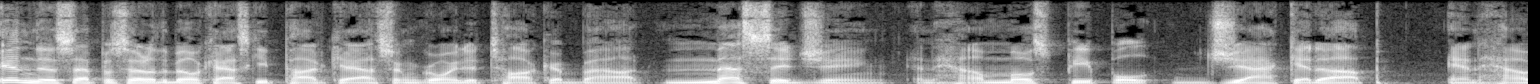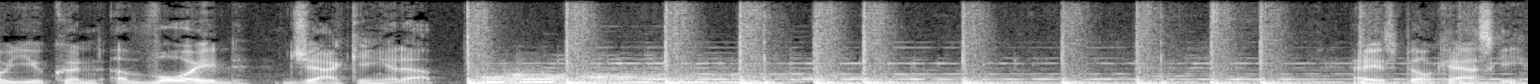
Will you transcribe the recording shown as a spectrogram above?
In this episode of the Bill Caskey podcast, I'm going to talk about messaging and how most people jack it up and how you can avoid jacking it up. Hey, it's Bill Caskey.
